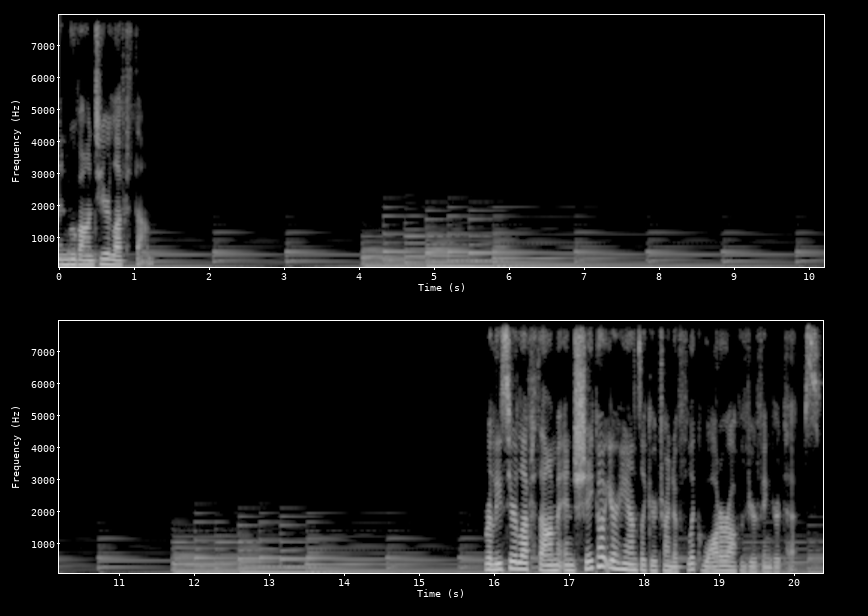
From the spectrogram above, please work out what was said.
Then move on to your left thumb. Release your left thumb and shake out your hands like you're trying to flick water off of your fingertips.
